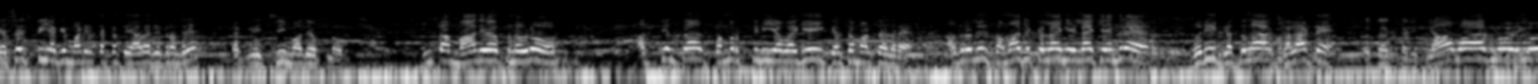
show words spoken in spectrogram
ಯಶಸ್ವಿಯಾಗಿ ಮಾಡಿರ್ತಕ್ಕಂಥ ಯಾರ್ಯಾರು ಅಂದರೆ ಡಾಕ್ಟರ್ ಎಚ್ ಸಿ ಮಾದೇವಪ್ಪನವರು ಇಂಥ ಮಹದೇವಪ್ಪನವರು ಅತ್ಯಂತ ಸಮರ್ಥನೀಯವಾಗಿ ಕೆಲಸ ಮಾಡ್ತಾ ಇದ್ದಾರೆ. ಅದರಲ್ಲಿ ಸಮಾಜ ಕಲ್ಯಾಣ ಇಲಾಖೆ ಅಂದರೆ ಬರೀ ಗದ್ದಲ ಗಲಾಟೆ. ಯಾವಾಗ ನೋಡಿದ್ರು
